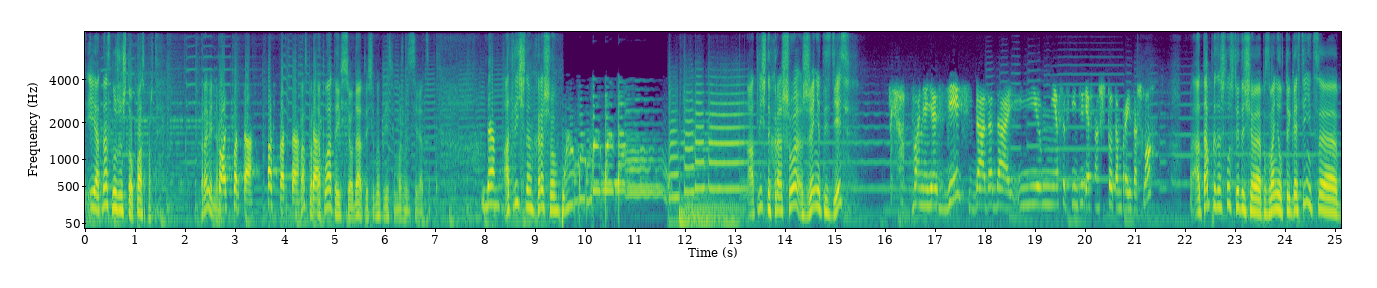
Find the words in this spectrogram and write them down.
И от нас нужен что? Паспорт. Правильно? Паспорта. Паспорта. Паспорт, да. оплата и все, да. То есть мы, в принципе, можем заселяться. Да. Отлично, хорошо. Отлично, хорошо. Женя, ты здесь? Ваня, я здесь, да-да-да, и мне все-таки интересно, что там произошло? А там произошло следующее. Позвонил в три гостиницы,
